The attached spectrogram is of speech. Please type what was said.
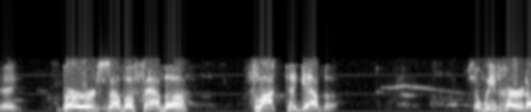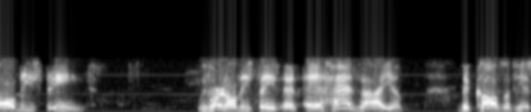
Okay, birds of a feather flock together. So we've heard all these things. We've heard all these things. And Ahaziah, because of his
